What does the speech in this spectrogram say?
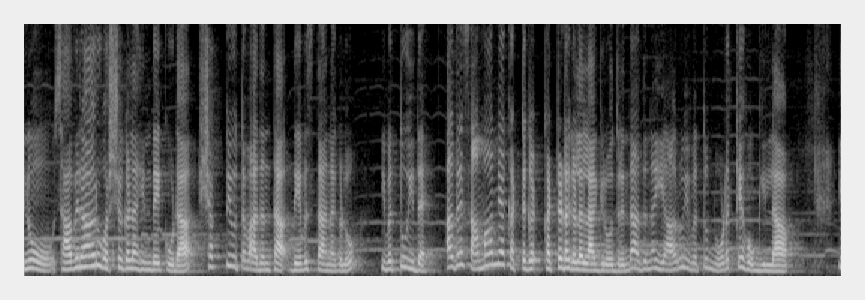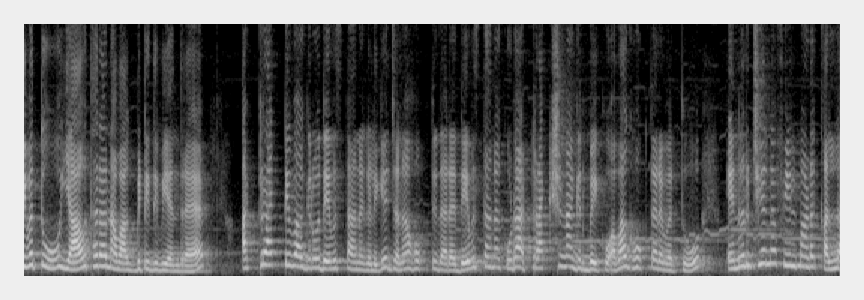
ಏನು ಸಾವಿರಾರು ವರ್ಷಗಳ ಹಿಂದೆ ಕೂಡ ಶಕ್ತಿಯುತವಾದಂಥ ದೇವಸ್ಥಾನಗಳು ಇವತ್ತು ಇದೆ. ಆದರೆ ಸಾಮಾನ್ಯ ಕಟ್ಟಗ, ಕಟ್ಟಡಗಳಲ್ಲಾಗಿರೋದ್ರಿಂದ ಅದನ್ನು ಯಾರೂ ಇವತ್ತು ನೋಡೋಕ್ಕೆ ಹೋಗಿಲ್ಲ. ಇವತ್ತು ಯಾವ ಥರ ನಾವು ಆಗ್ಬಿಟ್ಟಿದ್ದೀವಿ ಅಂದರೆ ಅಟ್ರಾಕ್ಟಿವ್ ಆಗಿರೋ ದೇವಸ್ಥಾನಗಳಿಗೆ ಜನ ಹೋಗ್ತಿದ್ದಾರೆ. ದೇವಸ್ಥಾನ ಕೂಡ ಅಟ್ರಾಕ್ಷನ್ ಆಗಿರಬೇಕು. ಅವಾಗ ಹೋಗ್ತಾರೆ ಹೊರತು ಎನರ್ಜಿಯನ್ನು ಫೀಲ್ ಮಾಡೋಕ್ಕಲ್ಲ.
